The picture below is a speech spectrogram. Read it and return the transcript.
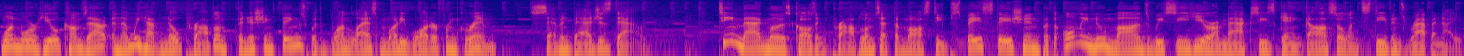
One more heal comes out, and then we have no problem finishing things with one last Muddy Water from Grim, 7 badges down. Team Magma is causing problems at the Mossdeep Space Station, but the only new mons we see here are Maxie's Gangossil and Steven's Rapanite.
